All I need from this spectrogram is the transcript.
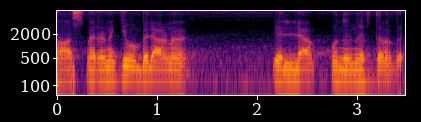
ആ സ്മരണയ്ക്ക് മുമ്പിലാണ് എല്ലാം ഒന്ന് നിർത്തുന്നത്.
